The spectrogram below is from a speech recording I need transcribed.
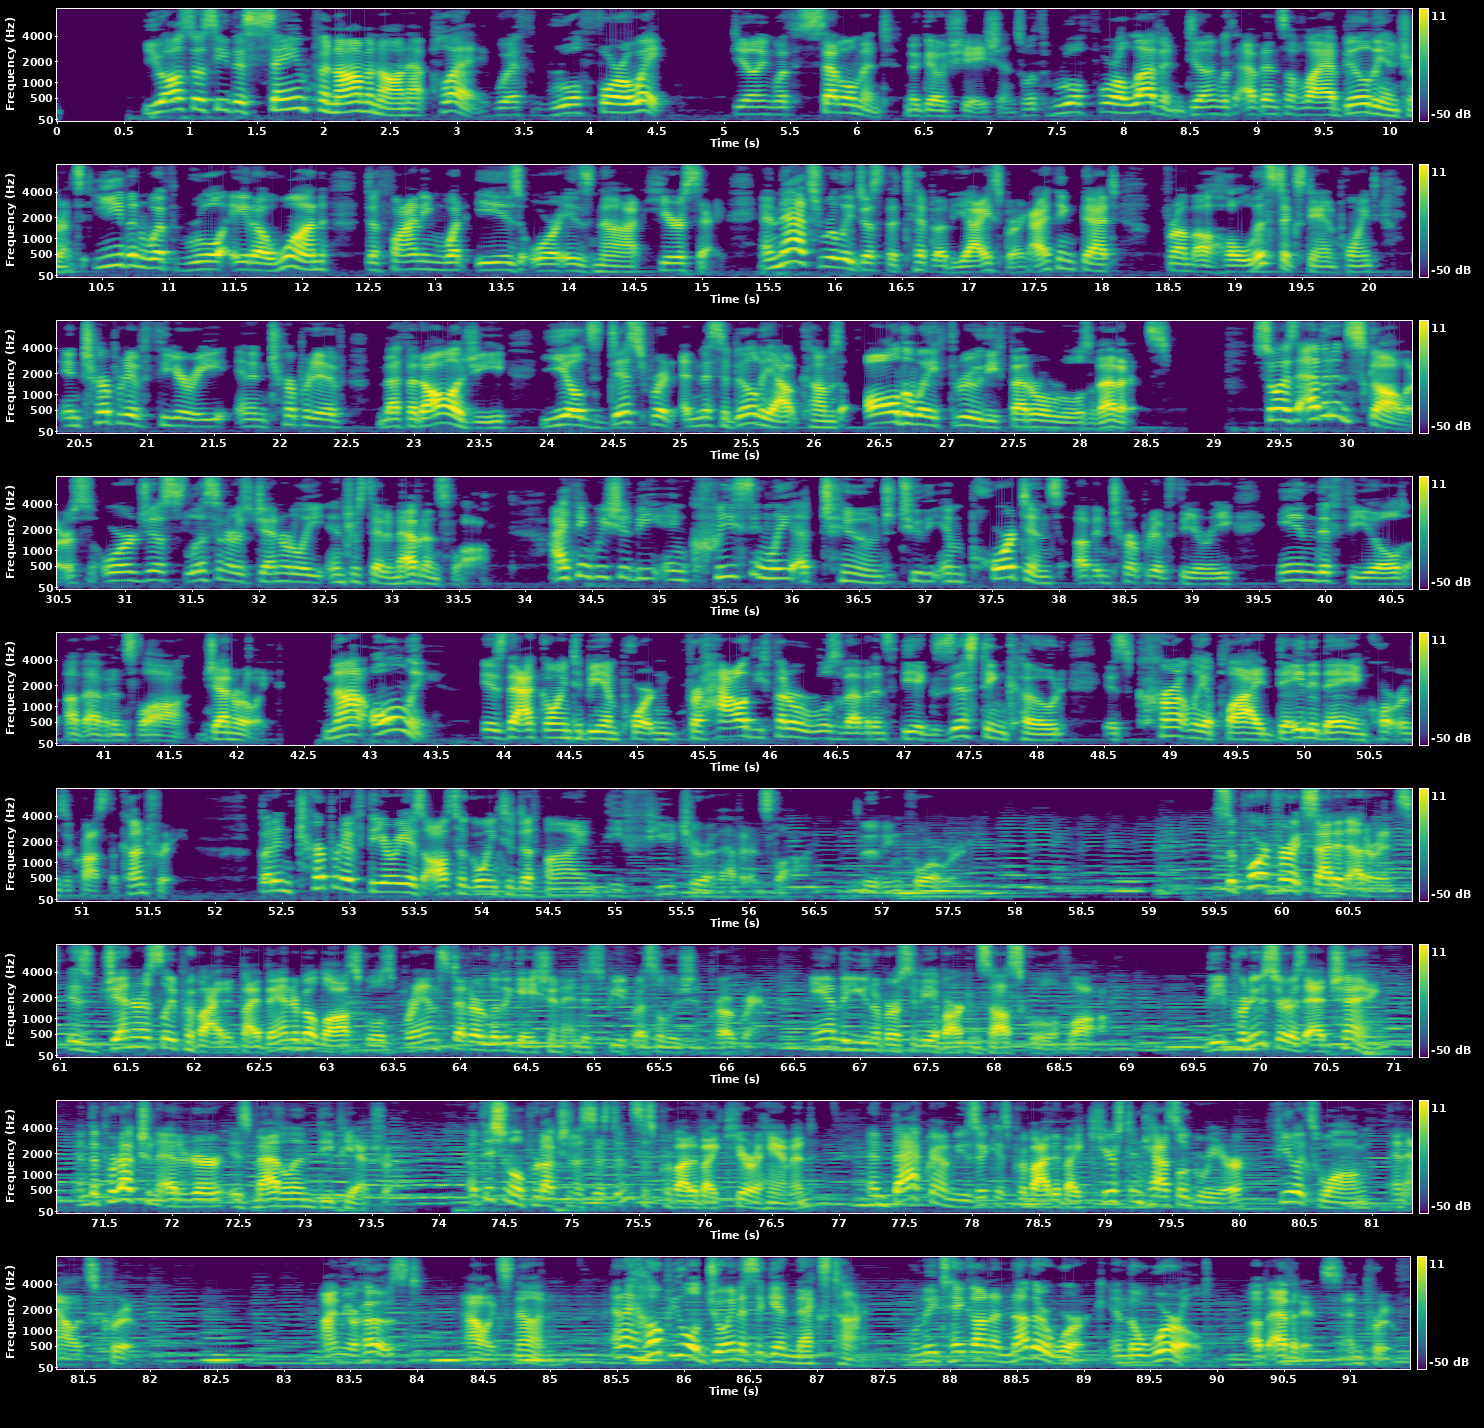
You also see this same phenomenon at play with Rule 408. Dealing with settlement negotiations, with Rule 411 dealing with evidence of liability insurance, even with Rule 801 defining what is or is not hearsay. And that's really just the tip of the iceberg. I think that from a holistic standpoint, interpretive theory and interpretive methodology yields disparate admissibility outcomes all the way through the federal rules of evidence. So, as evidence scholars, or just listeners generally interested in evidence law, I think we should be increasingly attuned to the importance of interpretive theory in the field of evidence law generally. Not only is that going to be important for how the federal rules of evidence, the existing code, is currently applied day to day in courtrooms across the country, but interpretive theory is also going to define the future of evidence law moving forward. Support for Excited Utterance is generously provided by Vanderbilt Law School's Branstetter Litigation and Dispute Resolution Program and the University of Arkansas School of Law. The producer is Ed Chang, and the production editor is Madeline DiPietro. Additional production assistance is provided by Kira Hammond, and background music is provided by Kirsten Castle Greer, Felix Wong, and Alex Crew. I'm your host, Alex Nunn, and I hope you will join us again next time when we take on another work in the world of evidence and proof.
